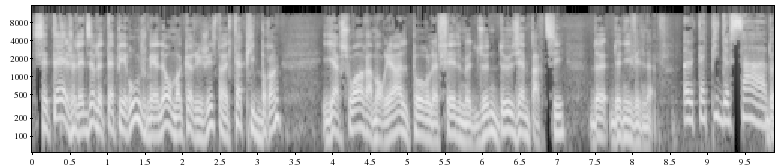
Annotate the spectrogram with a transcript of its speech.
c'était, j'allais dire le tapis rouge, mais là, on m'a corrigé, c'est un tapis brun hier soir à Montréal pour le film d'une deuxième partie de Denis Villeneuve. Un tapis de sable.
